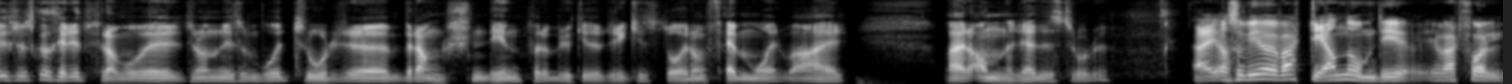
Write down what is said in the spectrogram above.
hvis du skal se litt framover, Trond, liksom, hvor tror dere bransjen din, for å bruke det uttrykket, står om fem år? Hva er, hva er annerledes, tror du? Nei, altså Vi har jo vært igjennom de, i hvert fall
